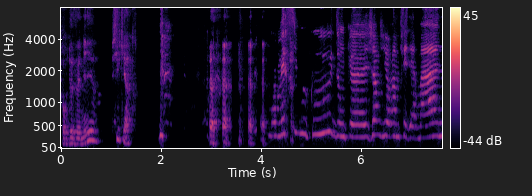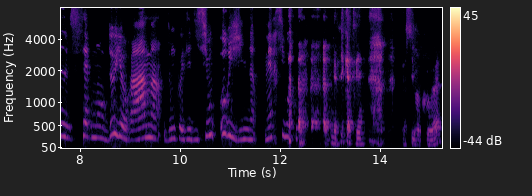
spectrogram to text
pour devenir psychiatre. merci beaucoup. Donc, euh, Georges Yoram Federman, Serment de Yoram, donc aux éditions Origine. Merci beaucoup. merci Catherine. Merci beaucoup. Hein.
